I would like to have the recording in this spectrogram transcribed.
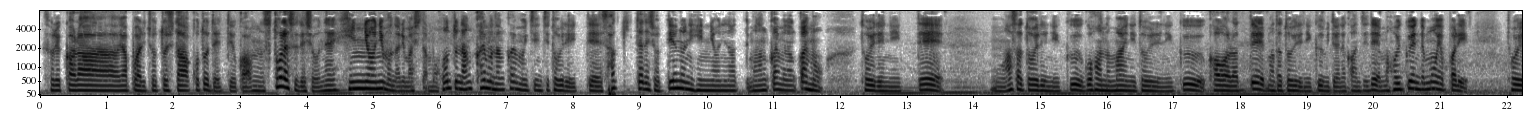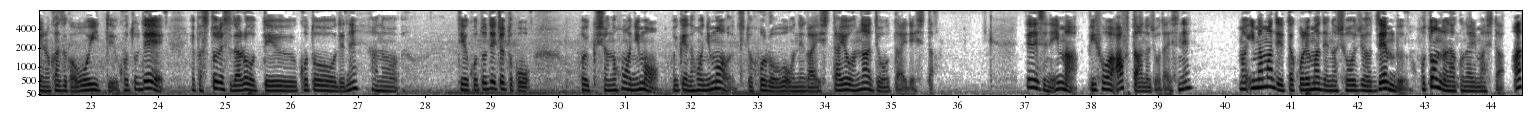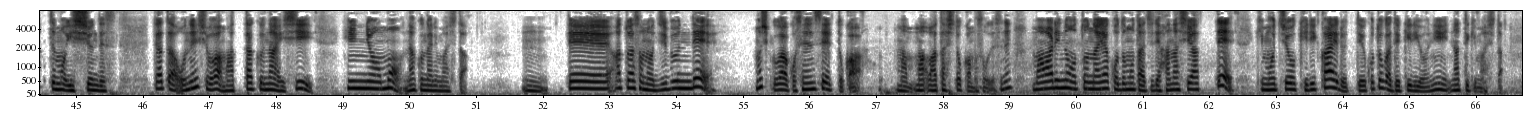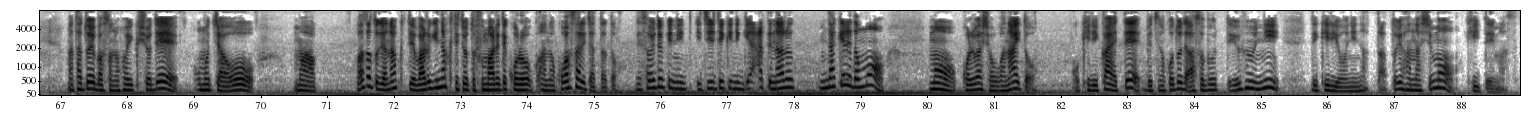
それから、やっぱりちょっとしたことでっていうか、うん、ストレスでしょうね。頻尿にもなりました。もうほんと何回も何回も一日トイレ行って、さっき言ったでしょっていうのに頻尿になって、もう何回も何回もトイレに行って、うん、朝トイレに行く、ご飯の前にトイレに行く、顔洗って、またトイレに行くみたいな感じで、まあ保育園でもやっぱりトイレの数が多いっていうことで、やっぱストレスだろうっていうことでね、あの、っていうことでちょっとこう、保育所の方にも、保育園の方にもちょっとフォローをお願いしたような状態でした。でですね、今、ビフォーアフターの状態ですね。まあ、今まで言ったこれまでの症状全部、ほとんどなくなりました。あっても一瞬です。で、あとはおねしょは全くないし、頻尿もなくなりました。うん。で、あとはその自分で、もしくはこう先生とか、まあ、ま私とかもそうですね。周りの大人や子供たちで話し合って気持ちを切り替えるっていうことができるようになってきました。まあ、例えばその保育所でおもちゃをまあ、わざとじゃなくて悪気なくてちょっと踏まれてころ、あの、壊されちゃったと。で、そういう時に一時的にギャーってなるんだけれども、もうこれはしょうがないと。こう切り替えて別のことで遊ぶっていう風にできるようになったという話も聞いています。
